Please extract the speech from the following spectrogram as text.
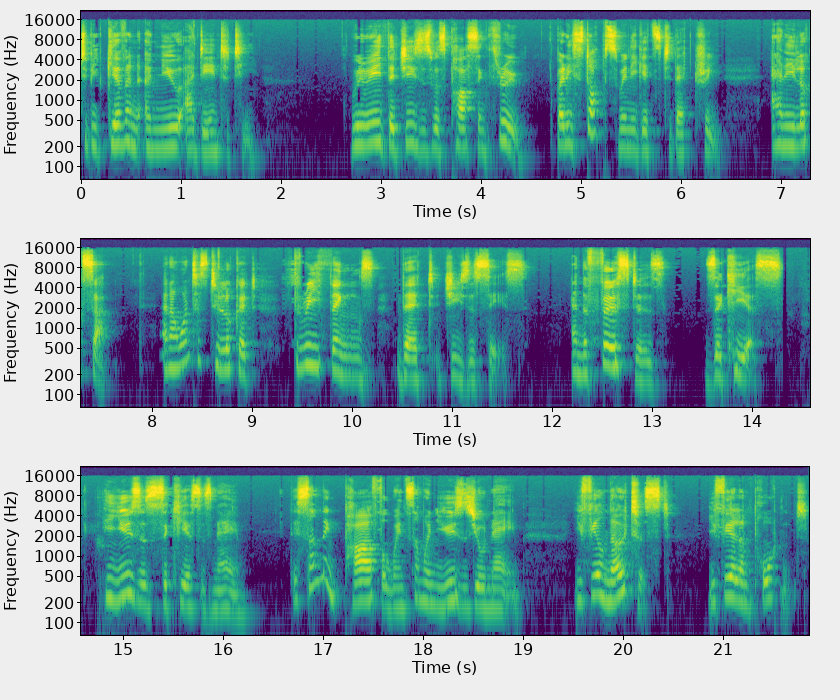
to be given a new identity. We read that Jesus was passing through, but he stops when he gets to that tree and he looks up. And I want us to look at three things that Jesus says. And the first is Zacchaeus. He uses Zacchaeus' name. There's something powerful when someone uses your name. You feel noticed, you feel important.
